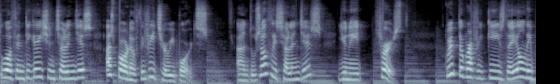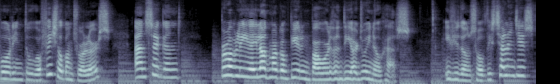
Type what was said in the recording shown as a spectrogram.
to authentication challenges as part of the feature reports. And to solve these challenges, you need first, cryptographic keys they only put into official controllers, and second, probably a lot more computing power than the Arduino has. If you don't solve these challenges,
